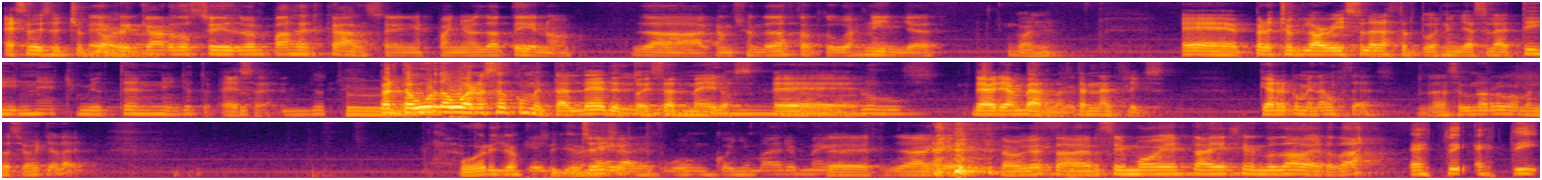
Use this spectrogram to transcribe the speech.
Esa la hizo Chuck es Lorre. Ricardo Silva en paz descanse en español latino. La canción de las tortugas ninjas. Coño. Eh, pero Chuck Lorre hizo la de las tortugas ninja. Esa la de Teenage Mutant Ninja Esa es. Pero está burda bueno ese documental de, de Toys That Made Us. Eh, deberían verlo, está en Netflix. ¿Qué recomiendan ustedes? Lancé una recomendación aquí al aire. Puedo ir yo, si quieren. Sí, sí. Megadeth, un coño madre Megadeth. Ya que tengo que saber si Moy está diciendo la verdad. Estoy, estoy,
